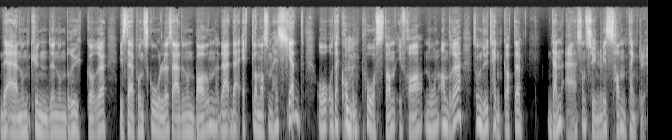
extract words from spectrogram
det er noen kunder, noen brukere. Hvis det er på en skole, så er det noen barn. Det er, det er et eller annet som har skjedd, og, og det er kommet mm. en påstand fra noen andre som du tenker at eh, den er sannsynligvis sann, tenker du.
